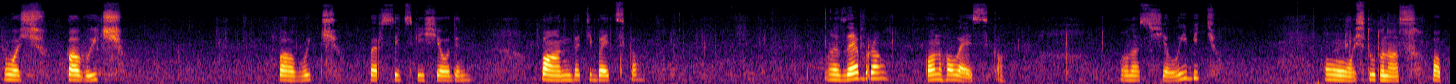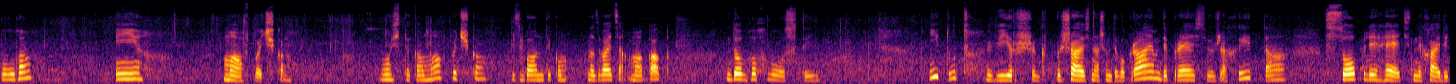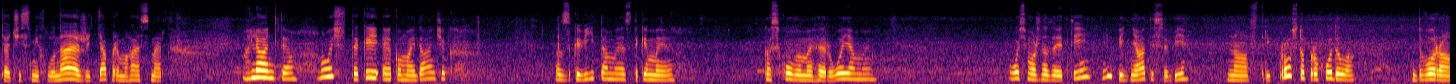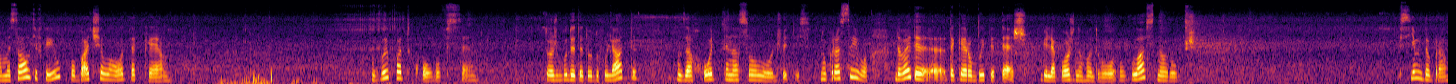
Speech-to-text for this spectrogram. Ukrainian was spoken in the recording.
Ось павич. Павич персидський ще один. Панда тібетська. Зебра конголезька. У нас ще либідь. Ось тут у нас папуга і мавпочка. Ось така мавпочка з бантиком. Називається макак довгохвостий. І тут віршик. Пишаюсь нашим дивокраєм, депресію, жахи та соплі геть. Нехай дитячий сміх лунає, життя перемагає смерть. Гляньте, ось такий екомайданчик з квітами, з такими казковими героями. Ось можна зайти і підняти собі настрій. Просто проходила дворами Салтівки і побачила отаке. Випадково все. Тож будете тут гуляти, заходьте, насолоджуйтесь. Ну, красиво. Давайте е, таке робити теж біля кожного двору, власноруч. Всім добра!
